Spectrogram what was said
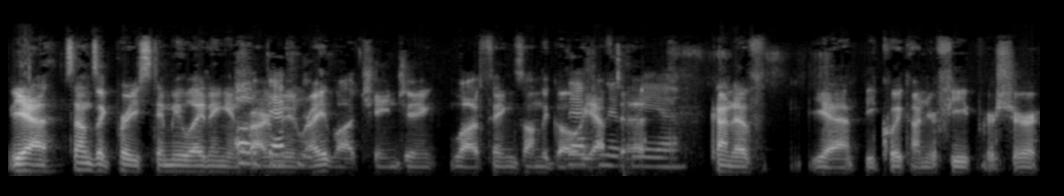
Yeah, sounds like pretty stimulating oh, environment, oh, right? A lot of changing, a lot of things on the go. Definitely, you have to yeah. kind of yeah, be quick on your feet for sure.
